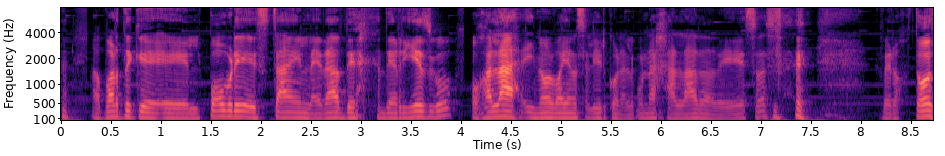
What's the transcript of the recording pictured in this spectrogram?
Aparte que el pobre está en la edad de, riesgo. Ojalá y no vayan a salir con alguna jalada de esas. Pero todo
